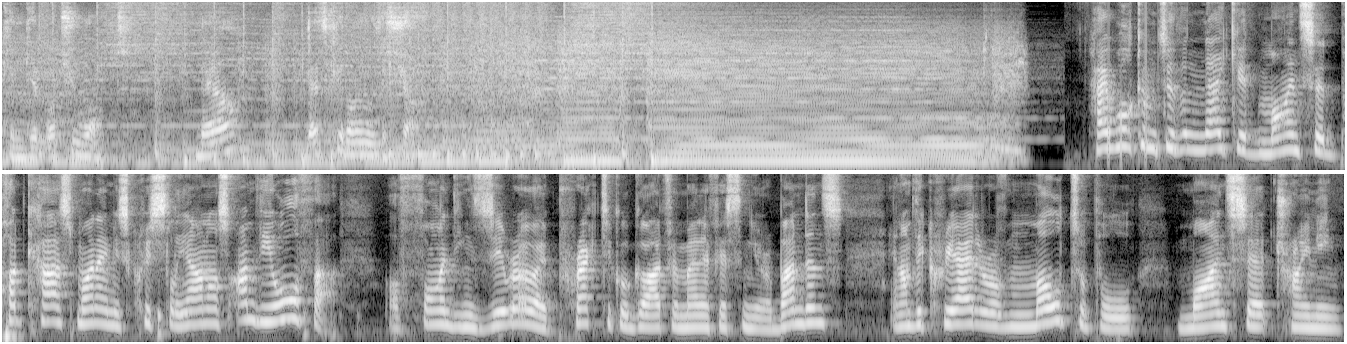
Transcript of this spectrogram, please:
can get what you want. Now, let's get on with the show. Hey, welcome to the Naked Mindset Podcast. My name is Chris Lianos. I'm the author of Finding Zero, a practical guide for manifesting your abundance, and I'm the creator of multiple mindset training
